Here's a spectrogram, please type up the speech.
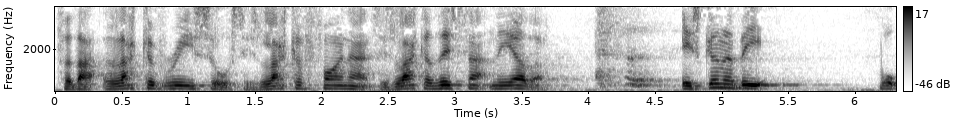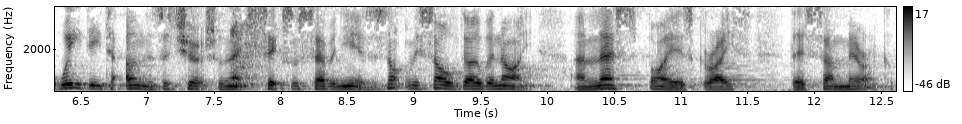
for that lack of resources, lack of finances, lack of this, that, and the other is going to be what we need to own as a church for the next six or seven years. It's not going to be solved overnight unless by His grace there's some miracle.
